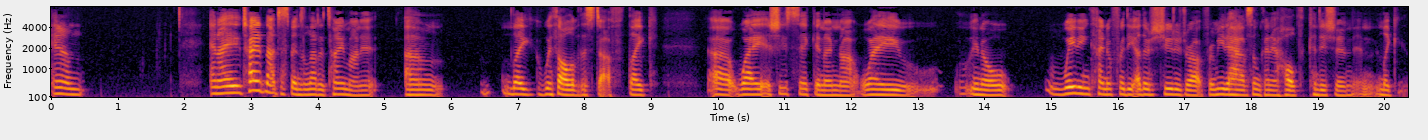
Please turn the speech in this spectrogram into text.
And and I tried not to spend a lot of time on it, um, like with all of this stuff. Like, Uh, why is she sick and I'm not? Why, you know, waiting kind of for the other shoe to drop for me to have some kind of health condition and like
